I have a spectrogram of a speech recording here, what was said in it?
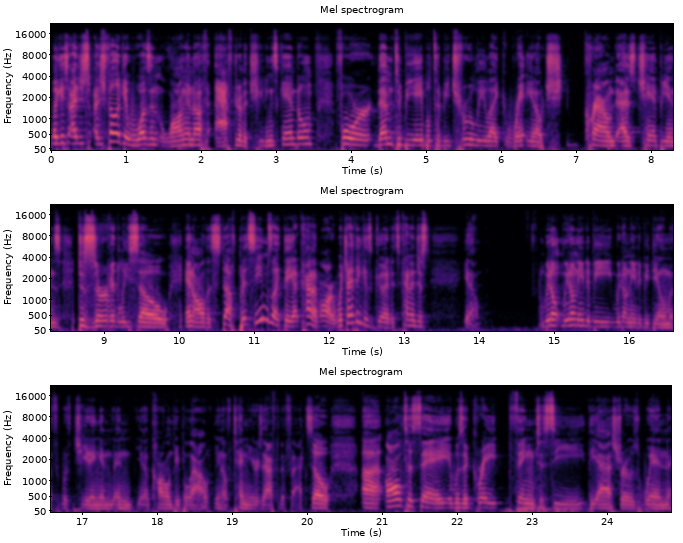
like I just I just felt like it wasn't long enough after the cheating scandal for them to be able to be truly like you know. Ch- crowned as champions, deservedly so, and all this stuff. But it seems like they kind of are, which I think is good. It's kind of just, you know, we don't we don't need to be we don't need to be dealing with with cheating and and you know calling people out you know 10 years after the fact. So uh, all to say it was a great thing to see the astros win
